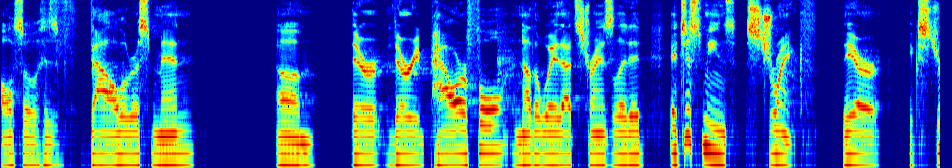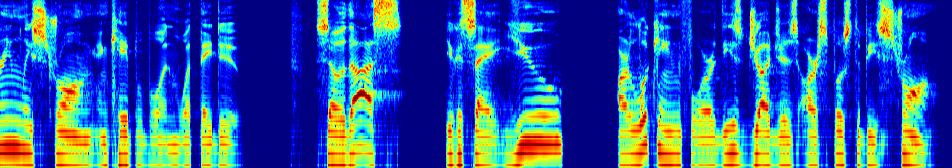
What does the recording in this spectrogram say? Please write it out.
also his valorous men. Um, they're very powerful. Another way that's translated, it just means strength. They are extremely strong and capable in what they do. So, thus, you could say, you are looking for these judges are supposed to be strong.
